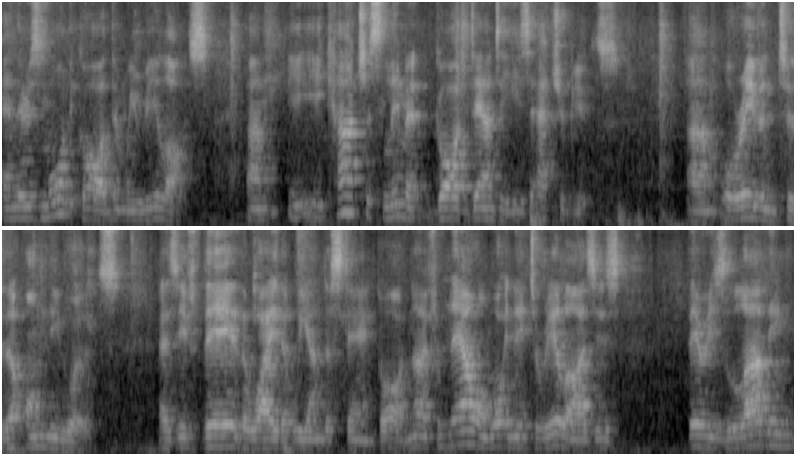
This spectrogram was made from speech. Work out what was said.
and there is more to God than we realize. Um, you, you, can't just limit God down to his attributes um, or even to the omni words as if they're the way that we understand God. No, from now on, what we need to realize is there is loving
